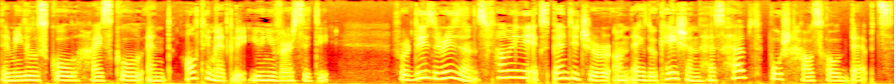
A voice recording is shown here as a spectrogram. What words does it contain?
the middle school, high school, and ultimately university. For these reasons, family expenditure on education has helped push household debts.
